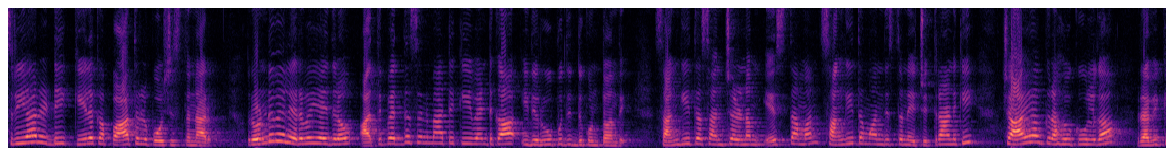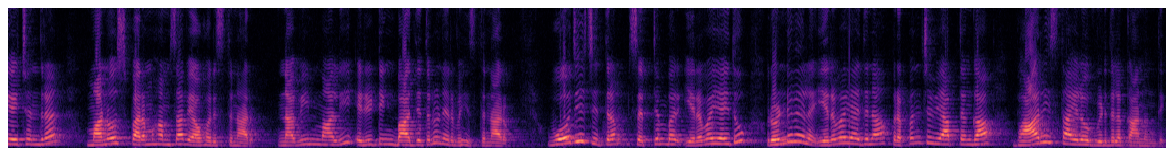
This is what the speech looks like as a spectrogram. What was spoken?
శ్రియారెడ్డి కీలక పాత్రలు పోషిస్తున్నారు. రెండు వేల ఇరవై ఐదులో అతిపెద్ద సినిమాటిక్ ఈవెంట్గా ఇది రూపుదిద్దుకుంటోంది. సంగీత సంచలనం ఎస్ తమన్ సంగీతం అందిస్తున్న ఈ చిత్రానికి ఛాయాగ్రాహకులుగా రవికే చంద్రన్ మనోజ్ పరమహంస వ్యవహరిస్తున్నారు. నవీన్ మాలి ఎడిటింగ్ బాధ్యతలు నిర్వహిస్తున్నారు. ఓజీ చిత్రం సెప్టెంబర్ ఇరవై ఐదు రెండు వేల ఇరవై ఐదున ప్రపంచవ్యాప్తంగా భారీ స్థాయిలో విడుదల కానుంది.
